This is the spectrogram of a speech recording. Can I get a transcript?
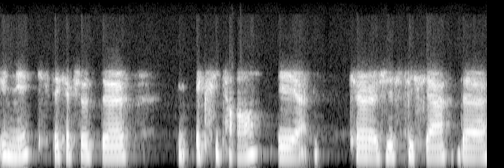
unique, c'est quelque chose de et euh, que je suis fière de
